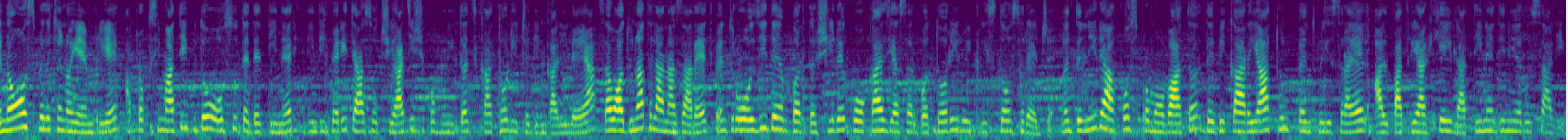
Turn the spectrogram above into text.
Pe 19 noiembrie, aproximativ 200 de tineri din diferite asociații și comunități catolice din Galileea s-au adunat la Nazaret pentru o zi de împărtășire cu ocazia sărbătorii lui Hristos Rege. Întâlnirea a fost promovată de Vicariatul pentru Israel al Patriarhiei Latine din Ierusalim.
